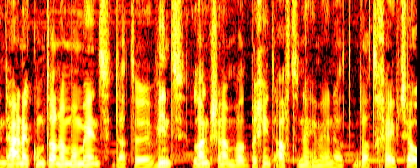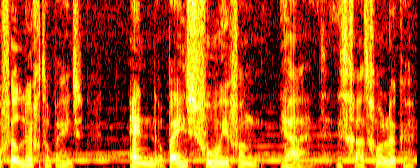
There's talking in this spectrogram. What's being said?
En daarna komt dan een moment dat de wind langzaam wat begint af te nemen. En dat, dat geeft zoveel lucht opeens. En opeens voel je van, ja, dit gaat gewoon lukken.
